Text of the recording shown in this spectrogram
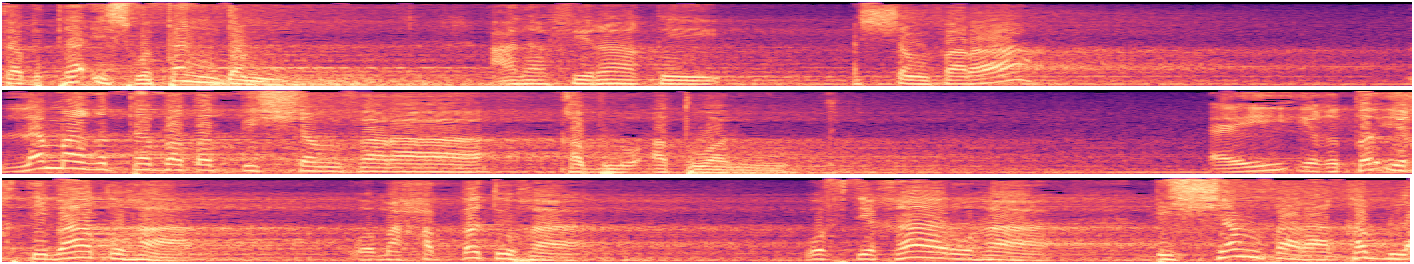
تبتئس وتندم على فراق الشنفراء لما اغتبطت بالشنفراء قبل أطول. أي اغتباطها ومحبتها وافتخارها بالشنفرة قبل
